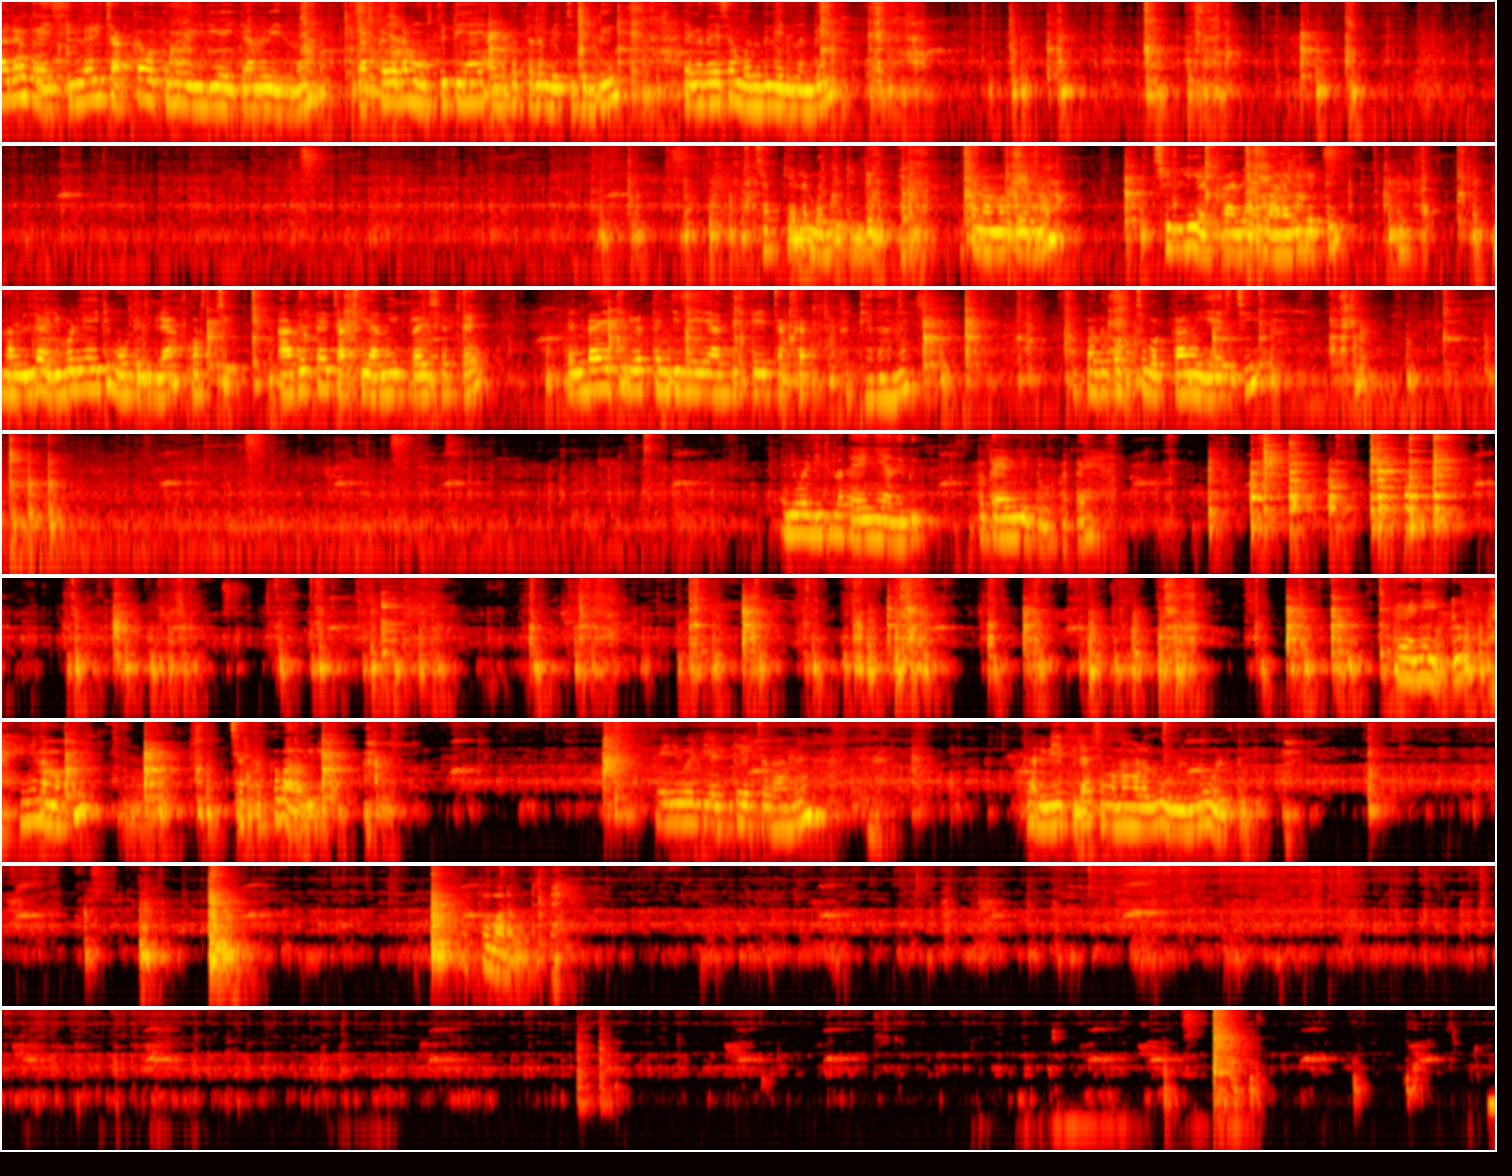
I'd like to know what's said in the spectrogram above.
Hello guys ഇന്നൊരു ചക്ക വെക്കുന്ന വീഡിയോ ആയിട്ടാണ് വരുന്നത്. ചക്കയുടെ മുറിച്ചിട്ട് ഞാൻ അടുപ്പത്തെല്ലാം വെച്ചിട്ടുണ്ട്. ഏകദേശം വെന്ത് വരുന്നുണ്ട്. ചക്കയെല്ലാം വെന്തിട്ടുണ്ട്. അപ്പം നമുക്ക് ചില്ലി എടുക്കാം എന്നിട്ട് വറവിലിട്ട് എടുക്കാം. നല്ല അടിപൊളിയായിട്ട് മൂത്തിട്ടില്ല. കുറച്ച് ആദ്യത്തെ ചക്കയാണ് ഈ പ്രാവശ്യത്തെ. രണ്ടായിരത്തി ഇരുപത്തഞ്ചിലെ ആദ്യത്തെ ചക്ക കിട്ടിയതാണ്. അപ്പം അത് കുറച്ച് വെക്കാമെന്ന് വിചാരിച്ച്. അതിന് വേണ്ടിയിട്ടുള്ള തേങ്ങയാണിത്. അപ്പോൾ തേങ്ങ ഇട്ട് കൊടുക്കട്ടെ തേങ്ങ ഇട്ടു ഇനി നമുക്ക് ചക്കക്ക് വറവിലിടാം അതിന് വേണ്ടി എടുത്ത് വെച്ചതാണ്. കറിവേപ്പില ചുവന്നമുളക് ഉഴുന്ന് വെളുത്തുള്ളി. അപ്പോൾ വറവിട്ടെ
